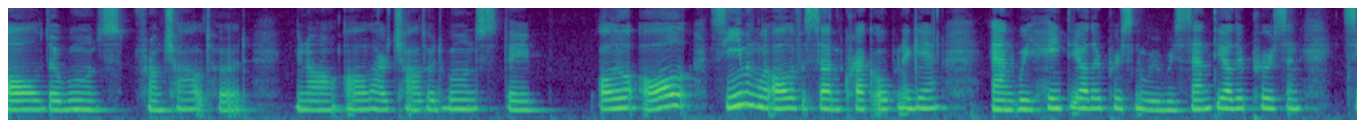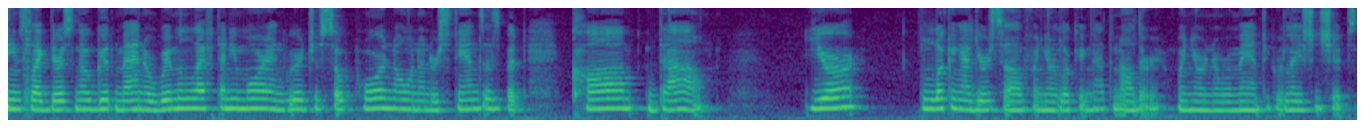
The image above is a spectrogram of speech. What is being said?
all the wounds from childhood. You know, all our childhood wounds, they all all seemingly all of a sudden crack open again and we hate the other person, we resent the other person, seems like there's no good men or women left anymore and we're just so poor no one understands us but calm down. You're looking at yourself when you're looking at another when you're in a romantic relationships.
